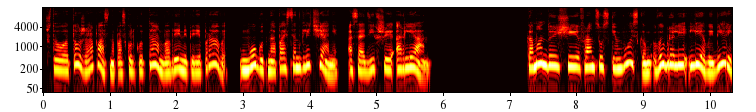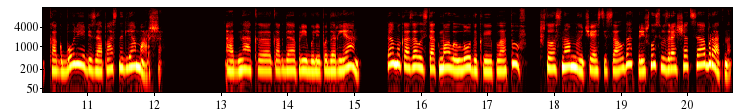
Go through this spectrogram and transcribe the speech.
что тоже опасно, поскольку там во время переправы могут напасть англичане, осадившие Орлеан. Командующие французским войском выбрали левый берег как более безопасный для марша. Однако, когда прибыли под Орлеан, там оказалось так мало лодок и плотов, что основной части солдат пришлось возвращаться обратно,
